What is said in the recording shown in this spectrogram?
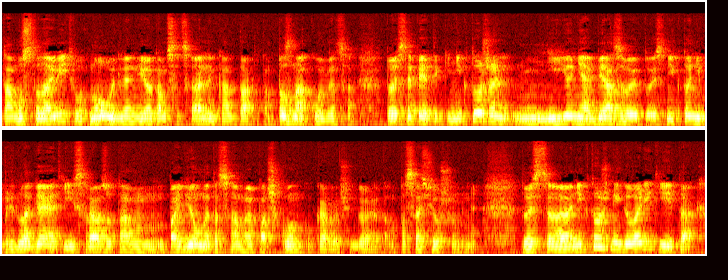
там, установить вот новый для нее там, социальный контакт, там, познакомиться. То есть, опять-таки, никто же ее не обязывает, то есть никто не предлагает ей сразу там, пойдем это самое под шконку, короче говоря, там, пососешь у меня. То есть, э, никто же не говорит ей так.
